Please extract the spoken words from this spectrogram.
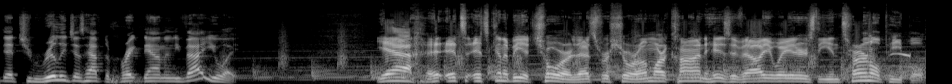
that you really just have to break down and evaluate. Yeah, it's it's going to be a chore, that's for sure. Omar Khan, his evaluators, the internal people.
